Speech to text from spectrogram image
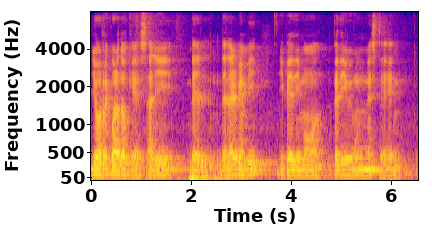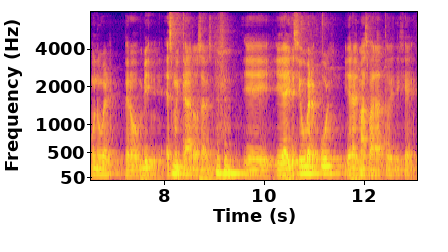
Yo recuerdo que salí del, del Airbnb y pedimos, pedí un, este, un Uber, pero es muy caro, ¿sabes? y, y, ahí decía Uber Pool y era el más barato y dije,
